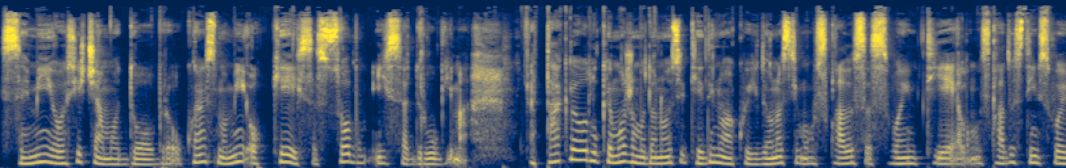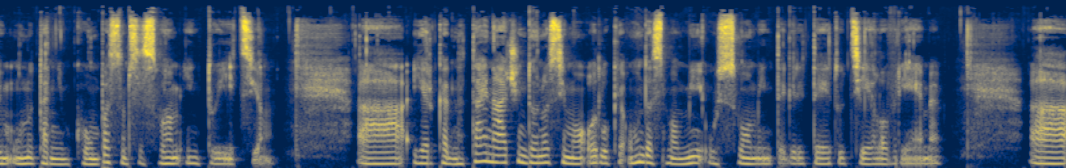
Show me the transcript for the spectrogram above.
se mi osjećamo dobro, u kojem smo mi ok sa sobom i sa drugima. A takve odluke možemo donositi jedino ako ih donosimo u skladu sa svojim tijelom, u skladu s tim svojim unutarnjim kompasom, sa svojom intuicijom. A, jer kad na taj način donosimo odluke, onda smo mi u svom integritetu cijelo vrijeme. A,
